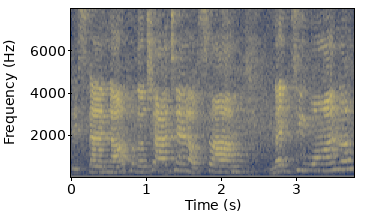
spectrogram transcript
They stand now for the chanting of Psalm 91 and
